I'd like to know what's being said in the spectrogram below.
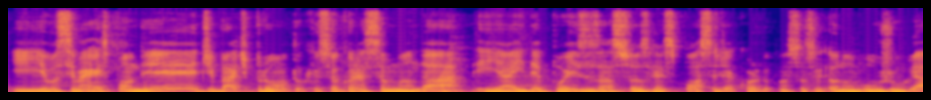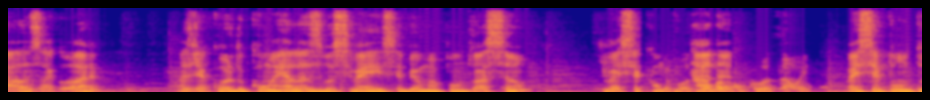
E você vai responder de bate-pronto o que o seu coração mandar, e aí depois as suas respostas, de acordo com as suas. Eu não vou julgá-las agora, mas de acordo com elas você vai receber uma pontuação que vai ser computada. conclusão, então. Vai ser ponto,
